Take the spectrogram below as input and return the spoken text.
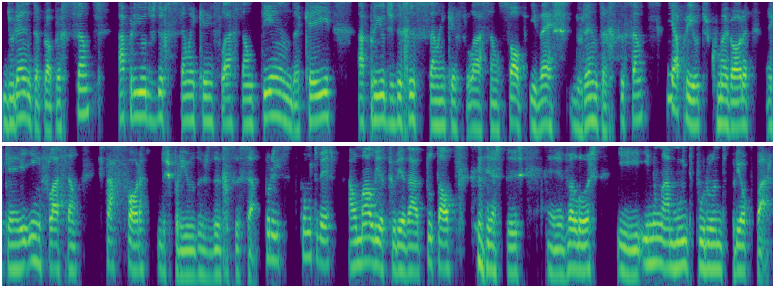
durante a própria recessão, há períodos de recessão em que a inflação tende a cair, há períodos de recessão em que a inflação sobe e desce durante a recessão, e há períodos, como agora, em que a inflação está fora dos períodos de recessão. Por isso, como tu vês, há uma aleatoriedade total nestes eh, valores e, e não há muito por onde preocupar.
